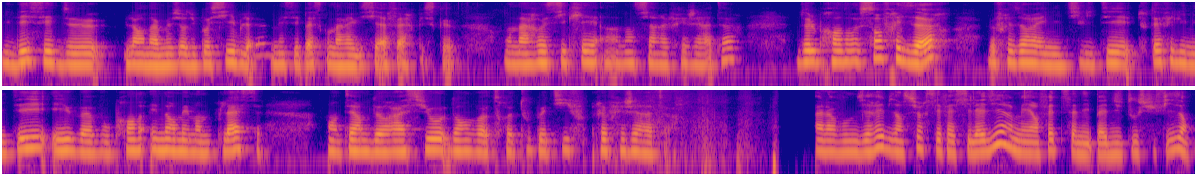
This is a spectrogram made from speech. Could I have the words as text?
L'idée, c'est de, là on a mesure du possible, mais c'est pas ce qu'on a réussi à faire puisque on a recyclé un ancien réfrigérateur, de le prendre sans freezer le freezer a une utilité tout à fait limitée et va vous prendre énormément de place en termes de ratio dans votre tout petit réfrigérateur. Alors vous me direz, bien sûr, c'est facile à dire, mais en fait, ça n'est pas du tout suffisant.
